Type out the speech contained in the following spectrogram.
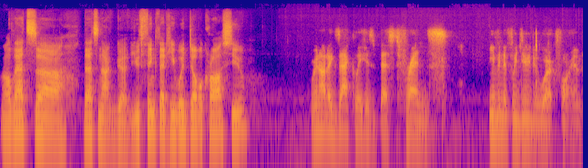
Well, that's uh, that's not good. You think that he would double cross you? We're not exactly his best friends, even if we do do work for him.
